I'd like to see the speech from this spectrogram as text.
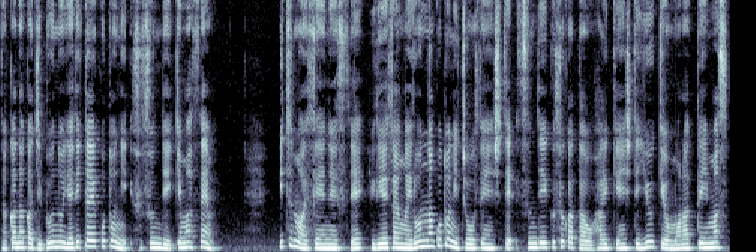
なかなか自分のやりたいことに進んでいけません。いつも SNS でゆりえさんがいろんなことに挑戦して進んでいく姿を拝見して勇気をもらっています。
